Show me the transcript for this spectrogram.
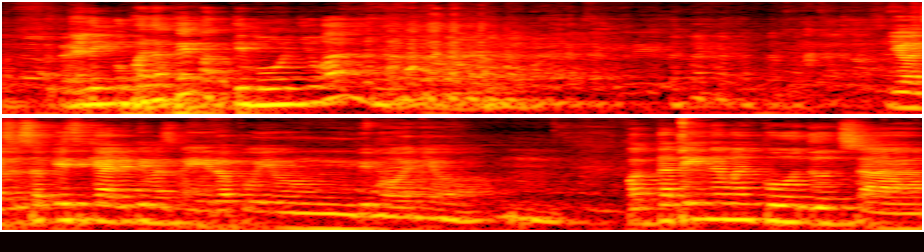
Galing mo pala, Pe, pag demonyo ka. Yun, so sa physicality, mas mahirap po yung demonyo. Hmm. Pagdating naman po dun sa,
